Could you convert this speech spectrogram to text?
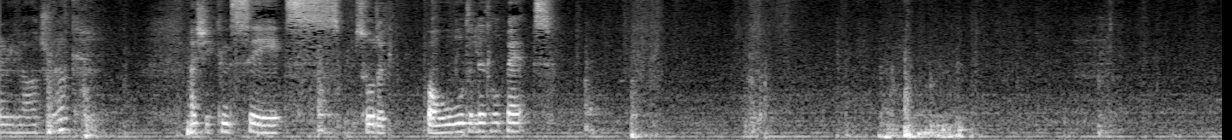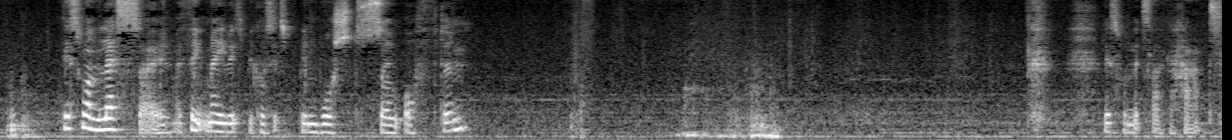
very large rug. As you can see, it's sort of bold a little bit. This one less so. I think maybe it's because it's been washed so often. this one looks like a hat.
